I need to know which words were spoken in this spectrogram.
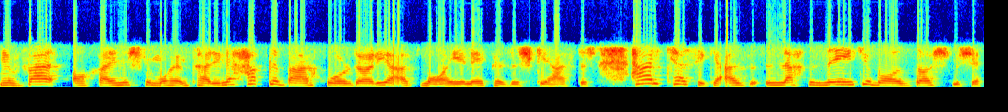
و آخرینش که مهمترینه حق برخورداری از معاینه پزشکی هستش. هر کسی که از لحظه ای که بازداشت میشه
